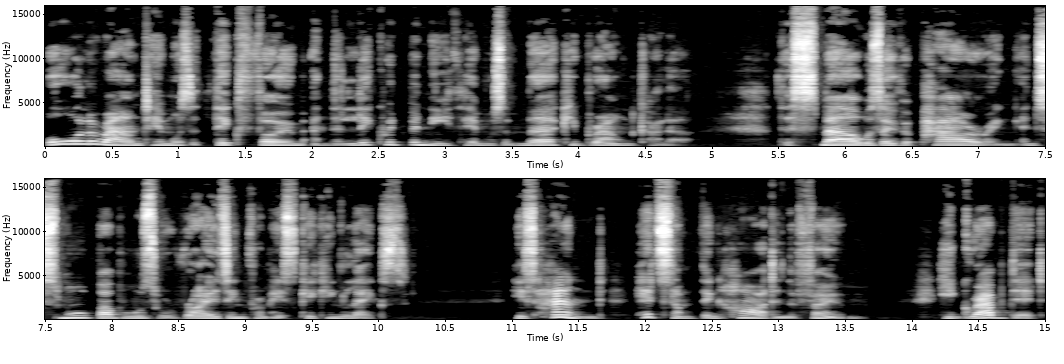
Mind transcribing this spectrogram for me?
All around him was a thick foam, and the liquid beneath him was a murky brown colour. The smell was overpowering, and small bubbles were rising from his kicking legs. His hand hit something hard in the foam. He grabbed it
